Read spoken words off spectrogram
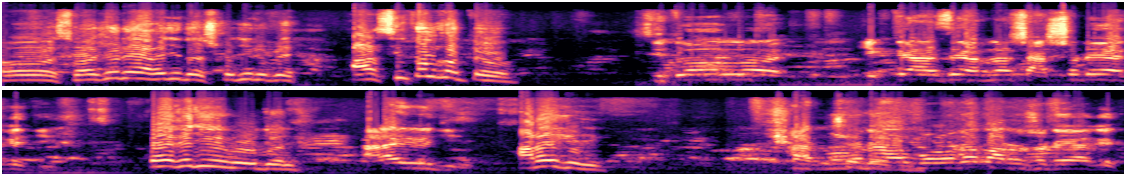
ও ছয়শো টাকা কেজি দশ কেজির উপরে আর শীতল কত? শীতল একটা আছে আপনার সাতশো টাকা কেজি। কয় কেজি ওজন আড়াই কেজি। আড়াই কেজি? সাতশো টাকা বড়টা বারোশো টাকা কেজি।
